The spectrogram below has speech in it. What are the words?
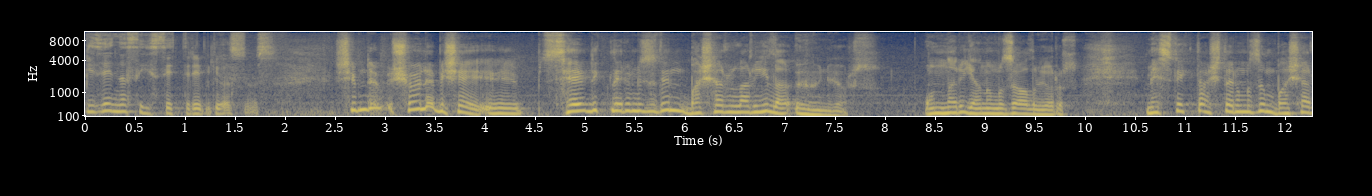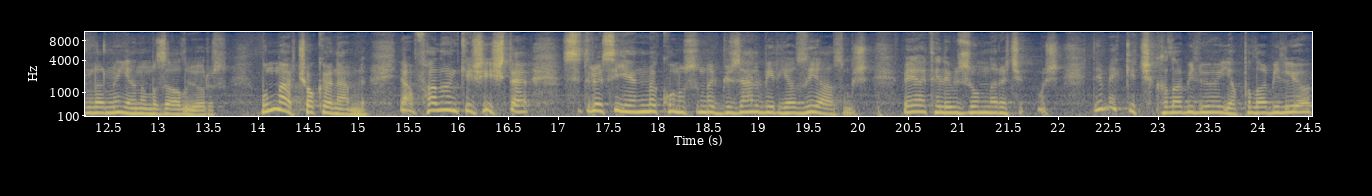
bize nasıl hissettirebiliyorsunuz? Şimdi şöyle bir şey, e, sevdiklerimizin başarılarıyla övünüyoruz. Onları yanımıza alıyoruz. Meslektaşlarımızın başarılarını yanımıza alıyoruz. Bunlar çok önemli. Ya falan kişi işte stresi yenme konusunda güzel bir yazı yazmış veya televizyonlara çıkmış. Demek ki çıkılabiliyor, yapılabiliyor.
